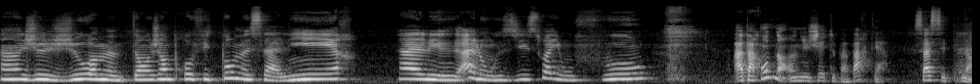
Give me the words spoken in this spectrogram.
Hein, je joue en même temps. J'en profite pour me salir. Allez, allons-y, soyons fous. Ah, par contre, non, on ne jette pas par terre. Ça, c'est... Non,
